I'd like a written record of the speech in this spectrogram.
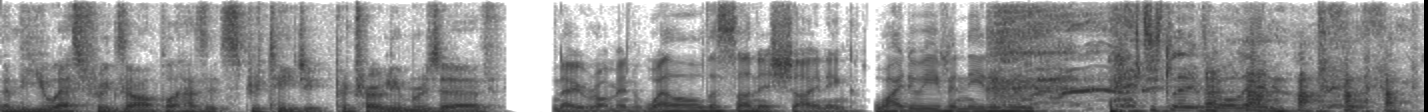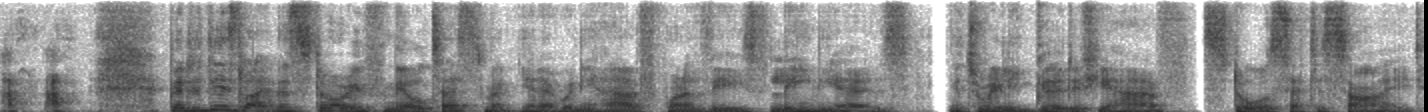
And the US, for example, has its strategic petroleum reserve. No, Roman. Well, the sun is shining. Why do we even need a roof? Just let it fall in. but it is like the story from the Old Testament. You know, when you have one of these lean years, it's really good if you have stores set aside.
